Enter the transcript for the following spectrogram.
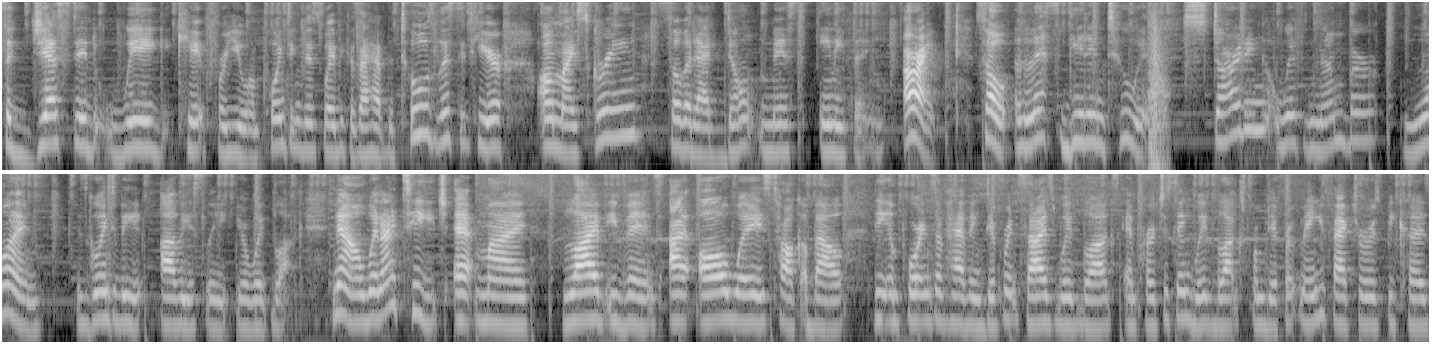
suggested wig kit for you. I'm pointing this way because I have the tools listed here on my screen so that I don't miss anything. All right, so let's get into it. Starting with number one is going to be obviously your wig block. Now, when I teach at my live events, I always talk about the importance of having different size wig blocks and purchasing wig blocks from different manufacturers because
